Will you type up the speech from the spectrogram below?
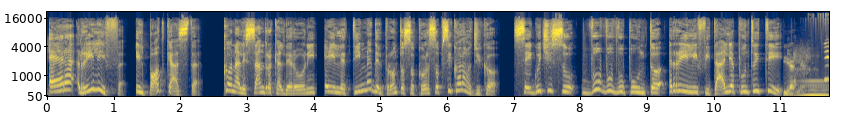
Era Relief, il podcast con Alessandro Calderoni e il team del pronto soccorso psicologico. Seguici su www.reliefitalia.it. Yeah.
